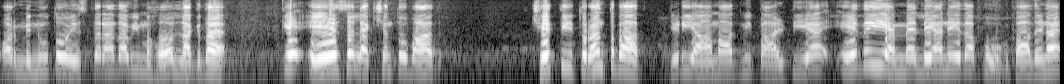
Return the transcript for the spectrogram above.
ਔਰ ਮੈਨੂੰ ਤਾਂ ਇਸ ਤਰ੍ਹਾਂ ਦਾ ਵੀ ਮਾਹੌਲ ਲੱਗਦਾ ਹੈ ਕਿ ਇਸ ਇਲੈਕਸ਼ਨ ਤੋਂ ਬਾਅਦ, ਛੇਤੀ ਤੁਰੰਤ ਬਾਅਦ ਜਿਹੜੀ ਆਮ ਆਦਮੀ ਪਾਰਟੀ ਹੈ, ਇਹਦੇ ਹੀ ਐਮਐਲਏਆਂ ਨੇ ਇਹਦਾ ਭੋਗ ਪਾ ਦੇਣਾ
